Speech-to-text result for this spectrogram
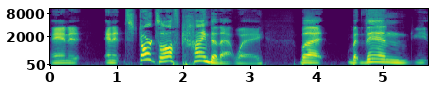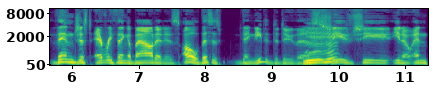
and it and it starts off kind of that way, but but then then just everything about it is oh this is they needed to do this. Mhm. She she you know and.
